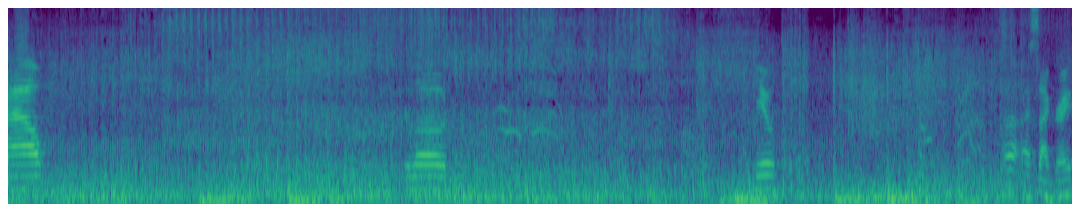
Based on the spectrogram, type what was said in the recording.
Ow. Reload. Thank you. Oh, that's not great.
